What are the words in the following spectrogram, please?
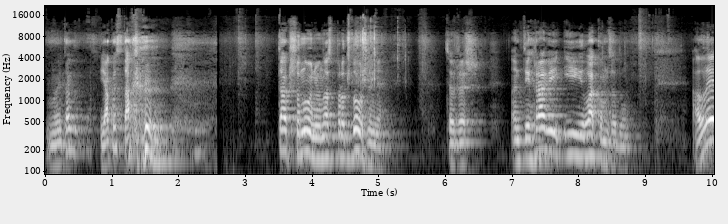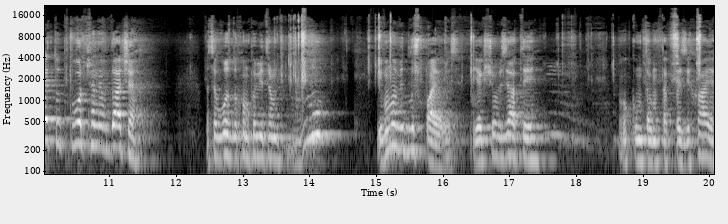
Ну і так, якось так. Так, шановні, у нас продовження. Це вже ж антигравій і лаком задум. Але тут творча невдача. Це воздухом повітрям. Ну, і воно відлушпаїлось. Якщо взяти окум там так позіхає,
